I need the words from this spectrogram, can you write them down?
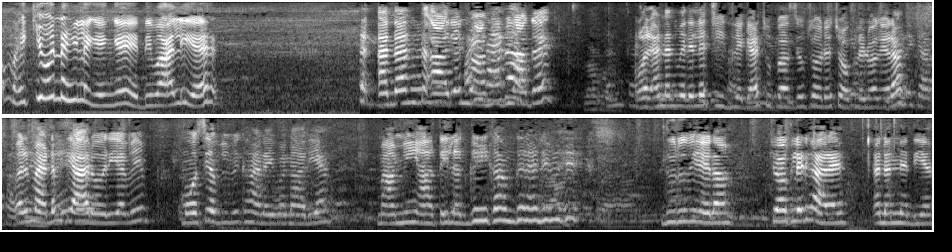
भाई क्यों नहीं लगेंगे? दिवाली है। अनंत आर्यन मामी भी आ गए। और अनंत मेरे लिए चीज़ लेके आया छुपा से और चॉकलेट वगैरह। और मैडम तैयार हो रही है अभी। मौसी अभी भी खाना ही बना रही है। मामी आते ही लग गई काम कराने में। दुरु भी रहा चॉकलेट खा रहा है। अनंत ने दिया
